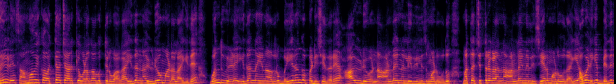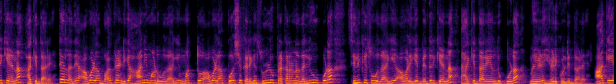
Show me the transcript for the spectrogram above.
ಮಹಿಳೆ ಸಾಮೂಹಿಕ ಅತ್ಯಾಚಾರಕ್ಕೆ ಒಳಗಾಗುತ್ತಿರುವಾಗ ಇದನ್ನ ವಿಡಿಯೋ ಮಾಡಲಾಗಿದೆ. ಒಂದು ವೇಳೆ ಇದನ್ನ ಏನಾದರೂ ಬಹಿರಂಗಪಡಿಸಿದರೆ ಆ ವಿಡಿಯೋವನ್ನ ಆನ್ಲೈನ್ನಲ್ಲಿ ರಿಲೀಸ್ ಮಾಡುವುದು ಮತ್ತು ಚಿತ್ರಗಳನ್ನ ಆನ್ಲೈನ್ನಲ್ಲಿ ಶೇರ್ ಮಾಡುವುದಾಗಿ ಅವಳಿಗೆ ಬೆದರಿಕೆಯನ್ನ ಹಾಕಿದ್ದಾರೆ. ಅಲ್ಲದೆ ಅವಳ ಬಾಯ್ ಫ್ರೆಂಡ್ಗೆ ಹಾನಿ ಮಾಡುವುದಾಗಿ ಮತ್ತು ಅವಳ ಪೋಷಕರಿಗೆ ಸುಳ್ಳು ಪ್ರಕರಣದಲ್ಲಿಯೂ ಕೂಡ ಸಿಲುಕಿಸುವುದಾಗಿ ಅವಳಿಗೆ ಬೆದರಿಕೆಯನ್ನ ಹಾಕಿದ್ದಾರೆ ಎಂದು ಕೂಡ ಮಹಿಳೆ ಹೇಳಿಕೊಂಡಿದ್ದಾಳೆ. ಆಕೆಯ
